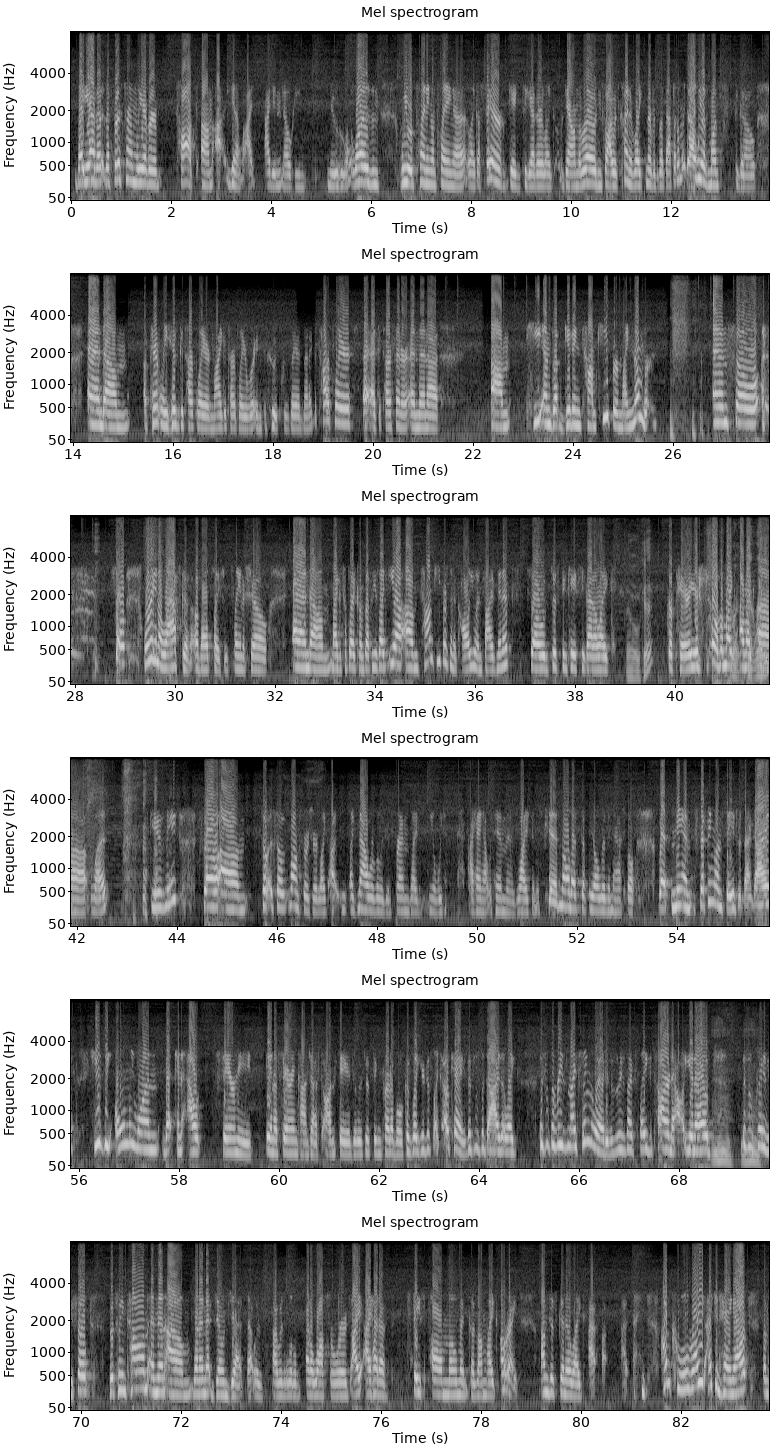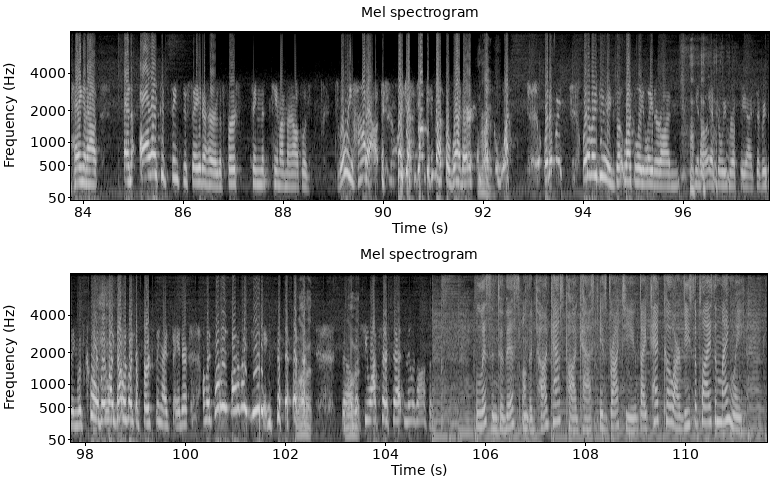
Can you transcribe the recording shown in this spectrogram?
but yeah, the, the first time we ever talked, um, I, you know, I I didn't know he knew who I was, and we were planning on playing a like a fair gig together, like down the road, and so I was kind of like nervous about that. But I'm like, oh, we have months to go, and um, apparently his guitar player and my guitar player were in cahoots because they had met a guitar player at, at Guitar Center, and then uh, um, he ends up giving Tom Kiefer my number. and so so we're in Alaska of all places playing a show and um my guitar player comes up he's like yeah um Tom Kiefer's going to call you in 5 minutes so just in case you got to like Okay. prepare yourself. I'm like Right, I'm like uh what? Excuse me? So um so so long story short like I, like now we're really good friends. I you know we I hang out with him and his wife and his kid and all that stuff. We all live in Nashville. But man stepping on stage with that guy he's the only one that can out stare me in a staring contest on stage it was just incredible because like you're just like okay this is the guy that like this is the reason I sing the way I do. This is the reason I play guitar now. You know, it's, this is crazy. So between Tom and then um, when I met Joan Jett, that was I was a little at a loss for words. I, I had a face palm moment because I'm like, all right, I'm just gonna like, I, I, I, I'm cool, right? I can hang out. So I'm hanging out, and all I could think to say to her, the first thing that came out of my mouth was, "It's really hot out." like I'm talking about the weather. Right. like, what? What am I? What am I doing? So luckily later on, you know, after we broke the ice, everything was cool. But like that was like the first thing I say to her. I'm like, what is? What am I doing? Love it. so, Love but it. she watched our set and it was awesome. Listen to this on the Toddcast podcast is brought to you by Tedco RV Supplies in Langley,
